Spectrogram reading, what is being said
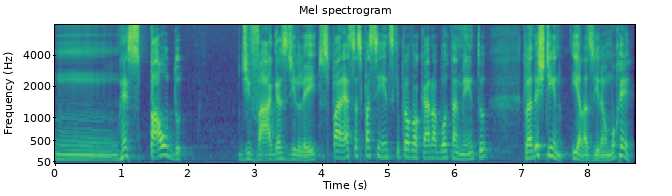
um respaldo de vagas de leitos para essas pacientes que provocaram abortamento clandestino e elas irão morrer.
